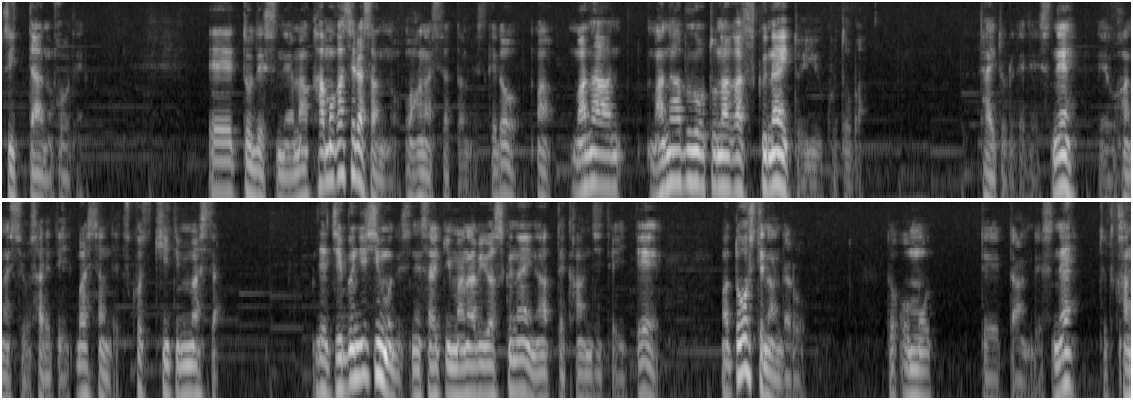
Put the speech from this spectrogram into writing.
ツイッターの方で。えー、っとですねまあ鴨頭さんのお話だったんですけど、まあ、学学ぶ大人が少ないという言葉。タイトルでですね、えお話をされていましたので少し聞いてみました。で自分自身もですね最近学びは少ないなって感じていて、まあ、どうしてなんだろうと思ってたんですね。ちょっと考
